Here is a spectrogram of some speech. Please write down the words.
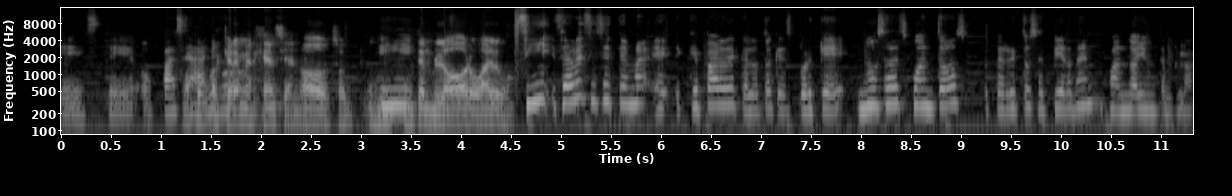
este, o pase o por cualquier emergencia, ¿no? un, temblor o algo. Sí, ¿sabes ese tema? Eh, qué padre que lo toques, porque no sabes cuántos perritos se pierden cuando hay un temblor.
